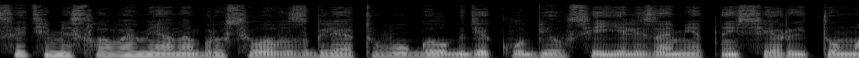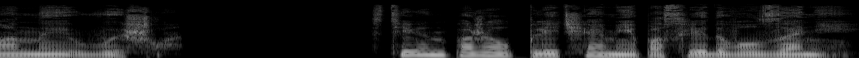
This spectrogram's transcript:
С этими словами она бросила взгляд в угол, где клубился еле заметный серый туман, и вышла. Стивен пожал плечами и последовал за ней.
